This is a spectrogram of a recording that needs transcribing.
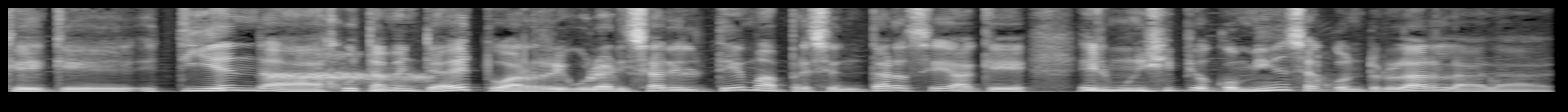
que, que tienda a, justamente a esto, a regularizar el tema, a presentarse, a que el municipio comience a controlar la, la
